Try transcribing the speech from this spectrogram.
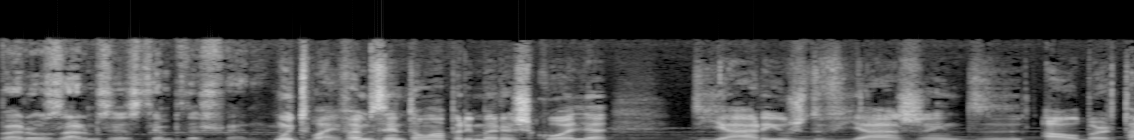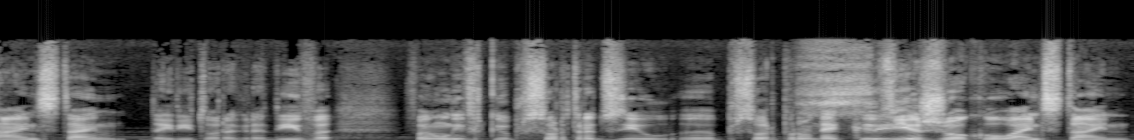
para usarmos esse tempo das férias. Muito bem, vamos então à primeira escolha. Diários de Viagem de Albert Einstein, da editora Gradiva. Foi um livro que o professor traduziu. Uh, professor, por onde é que Sim. viajou com o Einstein?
